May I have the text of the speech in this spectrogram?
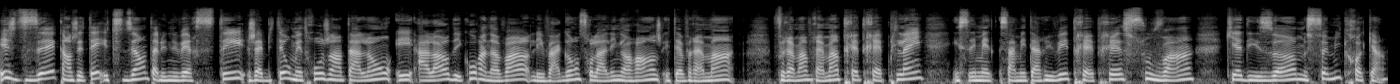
Et je disais, quand j'étais étudiante à l'université, j'habitais au métro Jean Talon et à l'heure des cours à 9 heures, les wagons sur la ligne orange étaient vraiment, vraiment, vraiment très, très pleins. Et ça m'est arrivé très, très souvent qu'il y a des hommes semi-croquants.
